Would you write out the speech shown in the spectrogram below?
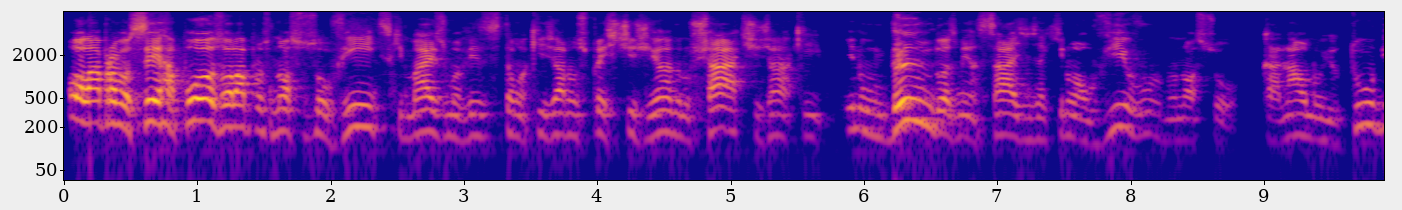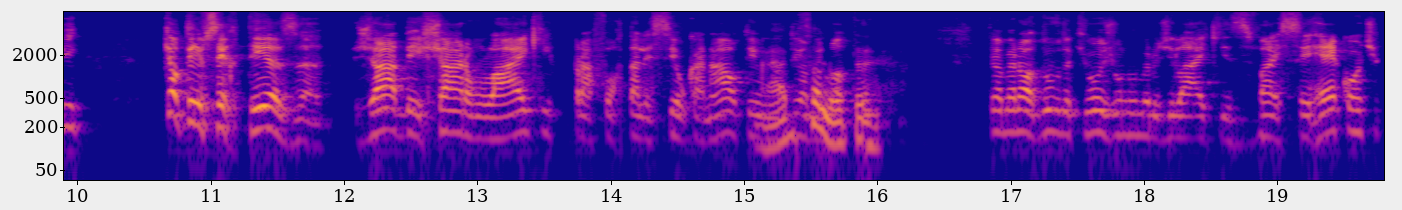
Olá para você, Raposo. Olá para os nossos ouvintes que mais uma vez estão aqui já nos prestigiando no chat, já aqui inundando as mensagens aqui no ao vivo, no nosso canal no YouTube. Que eu tenho certeza já deixaram o like para fortalecer o canal. Tenho, tenho, a menor, tenho a menor dúvida que hoje o número de likes vai ser recorde,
